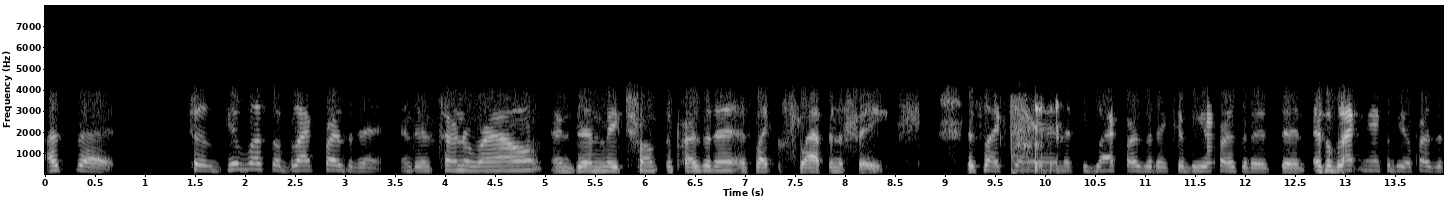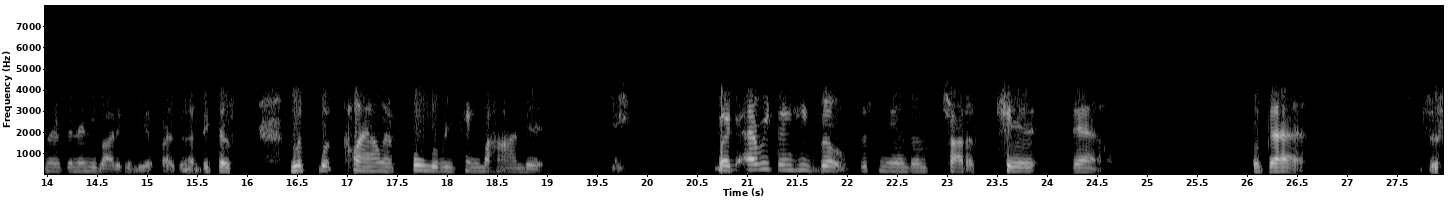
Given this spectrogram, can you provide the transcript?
I said to give us a black president and then turn around and then make Trump the president is like a slap in the face. It's like saying if the black president could be a president, then if a black man could be a president, then anybody could be a president because look what clown and foolery came behind it. Like everything he built, this man done try to tear it down. But that just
